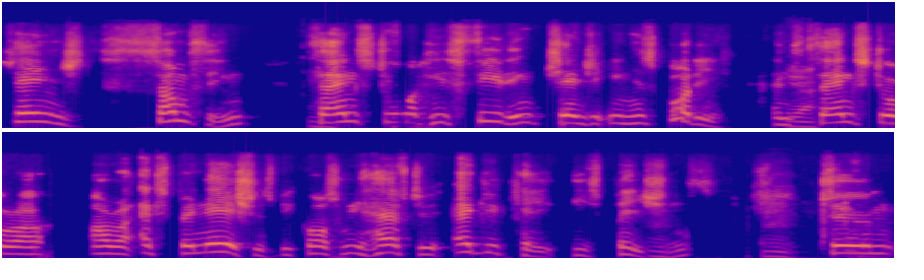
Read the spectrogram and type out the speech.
change something thanks to what he's feeling changing in his body and thanks to our, our explanations because we have to educate these patients mm. To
